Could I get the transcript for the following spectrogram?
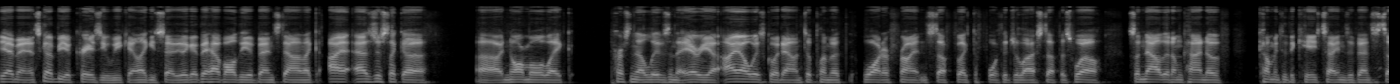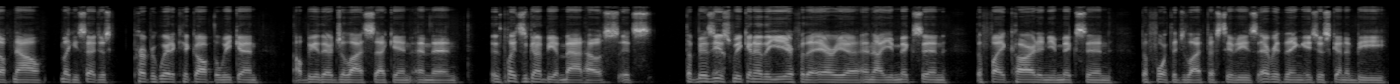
Yeah, man, it's gonna be a crazy weekend. Like you said, like they have all the events down. Like I, as just like a uh, normal like person that lives in the area, I always go down to Plymouth waterfront and stuff for like the Fourth of July stuff as well. So now that I'm kind of coming to the Cage Titans events and stuff now, like you said, just perfect way to kick off the weekend. I'll be there July second, and then this place is gonna be a madhouse. It's the busiest weekend of the year for the area, and now you mix in the fight card and you mix in the Fourth of July festivities. Everything is just gonna be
